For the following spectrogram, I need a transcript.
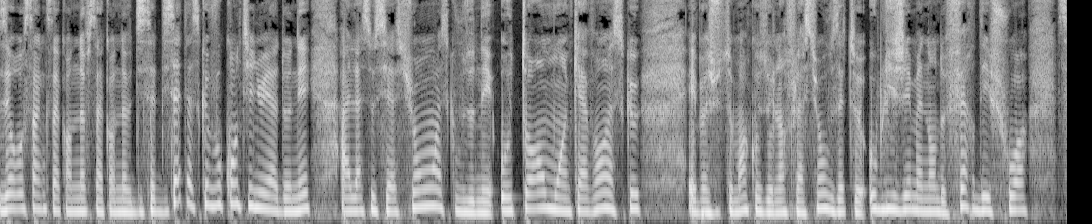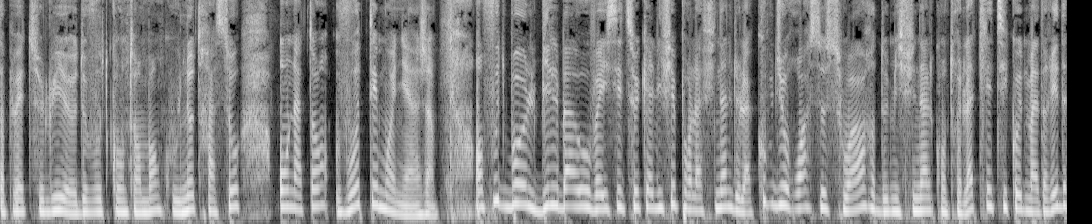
05 59 59 17 17. Est-ce que vous continuez à donner à l'association? Est-ce que vous donnez autant, moins qu'avant? Est-ce que, eh ben justement, à cause de l'inflation, vous êtes obligé maintenant de faire des choix? Ça peut être celui euh, de votre compte en banque ou une autre asso. On attend vos témoignages. En football, Bilbao va essayer de se qualifier pour la finale de la Coupe du Roi ce soir, demi-finale contre l'Atlético de Madrid.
